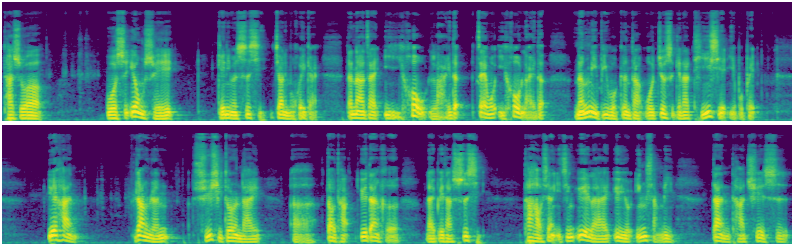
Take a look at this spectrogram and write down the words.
他说：“我是用水给你们施洗，叫你们悔改。但那在以后来的，在我以后来的，能力比我更大，我就是给他提血也不配。”约翰让人。许许多人来，呃，到他约旦河来被他施洗，他好像已经越来越有影响力，但他却是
